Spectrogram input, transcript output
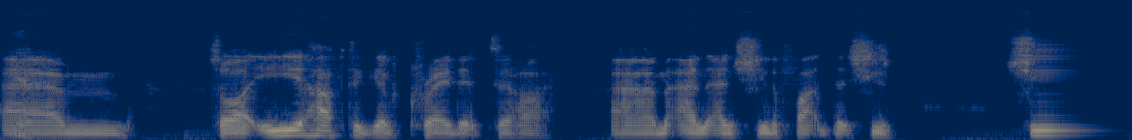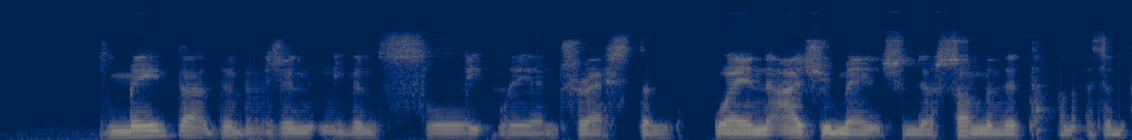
Yeah. Um, so you have to give credit to her. Um, and, and she, the fact that she's, she's made that division even slightly interesting when, as you mentioned, there's some of the talent.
